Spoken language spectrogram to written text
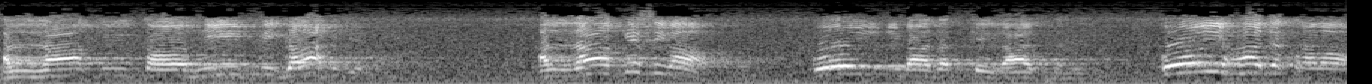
اللہ کی توحید کی گواہی دے اللہ کے سوا کوئی عبادت کے علاج نہیں۔ کوئی حاجت روا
